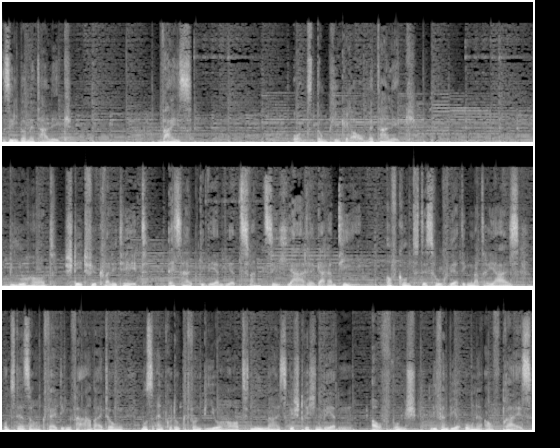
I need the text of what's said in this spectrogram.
Silbermetallic, Weiß und Dunkelgrau Metallic. Biohort steht für Qualität. Deshalb gewähren wir 20 Jahre Garantie. Aufgrund des hochwertigen Materials und der sorgfältigen Verarbeitung muss ein Produkt von Biohort niemals gestrichen werden. Auf Wunsch liefern wir ohne Aufpreis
